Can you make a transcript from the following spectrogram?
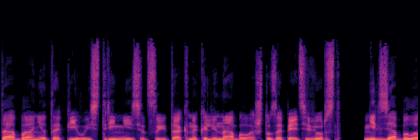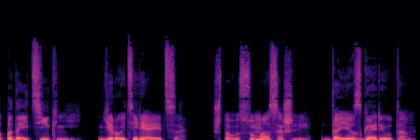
Та баня топилась три месяца и так накалена была, что за пять верст нельзя было подойти к ней. Герой теряется. Что вы с ума сошли? Да я сгорю там.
